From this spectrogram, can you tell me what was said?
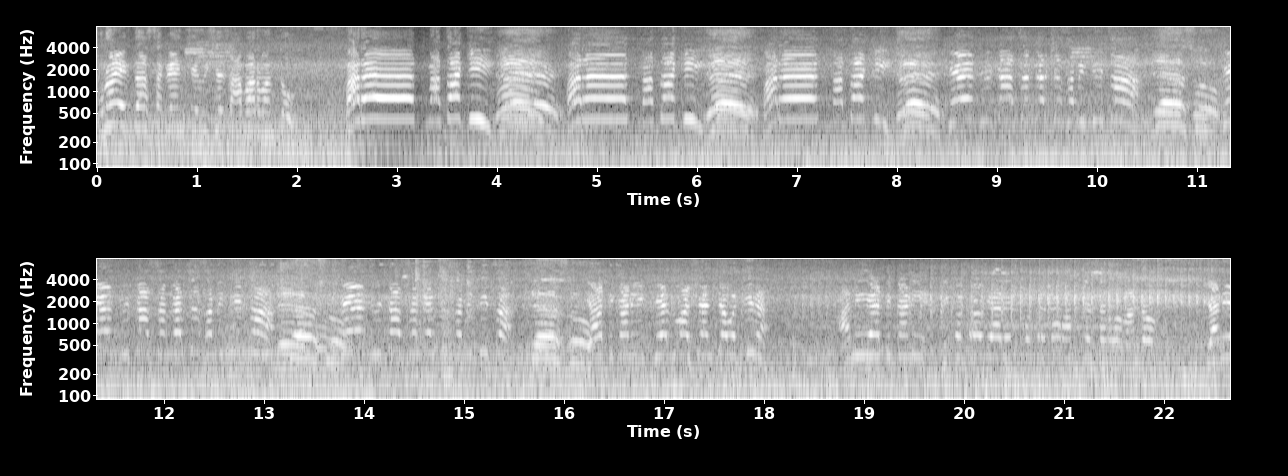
पुन्हा एकदा सगळ्यांचे विशेष आभार मानतो. भारत! की। भारत माता की। भारत माता की। केज विकास संघर्ष समितीचा। केज विकास संघर्ष समितीचा। केज विकास संघर्ष समितीचा। या ठिकाणी केजवाशांच्या वतीनं आणि या ठिकाणी दीपकराव आले पत्रकार आमचे सर्व बांधव यांनी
